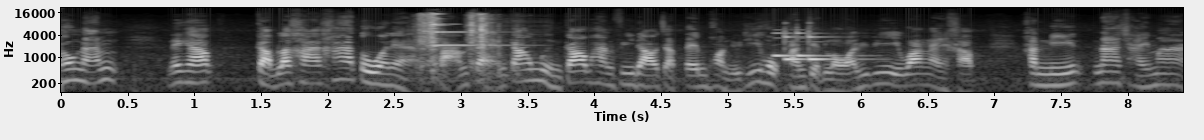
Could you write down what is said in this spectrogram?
เท่านั้นนะครับ กับราคาค่าตัวเนี่ย399,000ฟรีดาวจัดเต็มผ่อนอยู่ที่ 6,700 พี่ๆ ว่าไงครับ คันนี้น่าใช้มาก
